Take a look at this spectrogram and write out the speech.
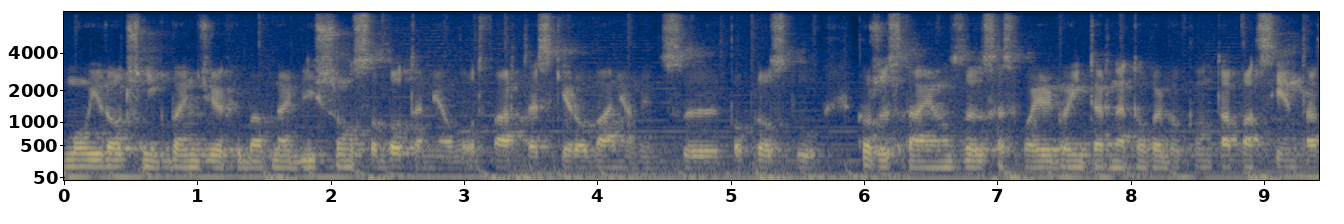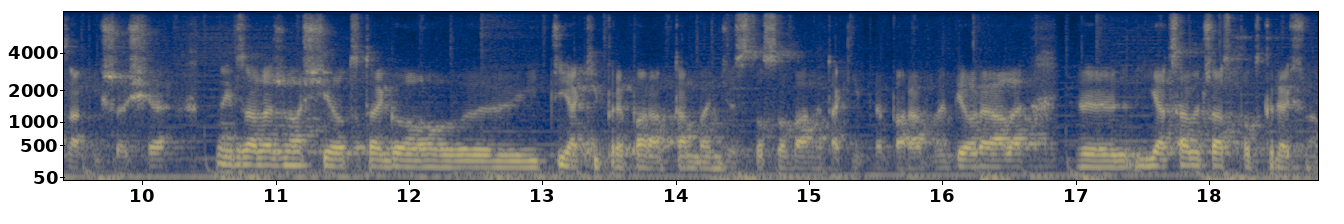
Mój rocznik będzie chyba w najbliższą sobotę miał otwarte skierowania, więc y, po prostu korzystając ze swojego internetowego konta pacjenta zapiszę się. No i w zależności od tego, y, jaki preparat tam będzie stosowany, taki preparat wybiorę, ale y, ja cały czas podkreślam,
